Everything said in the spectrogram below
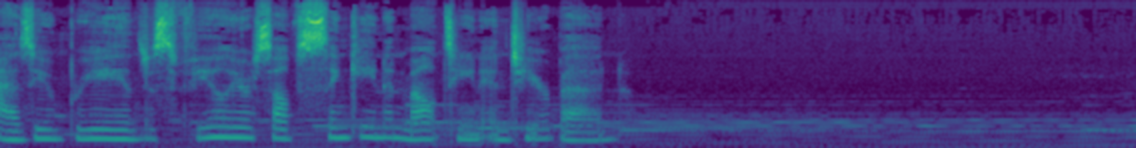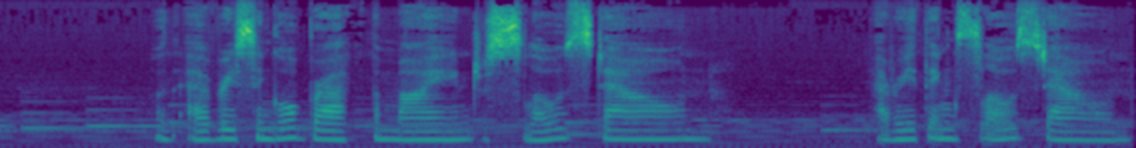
As you breathe, just feel yourself sinking and melting into your bed. With every single breath, the mind just slows down. Everything slows down.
